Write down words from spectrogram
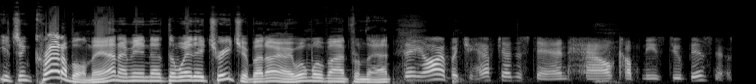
it's incredible, man. I mean, uh, the way they treat you. But all right, we'll move on from that. They are, but you have to understand how companies do business.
